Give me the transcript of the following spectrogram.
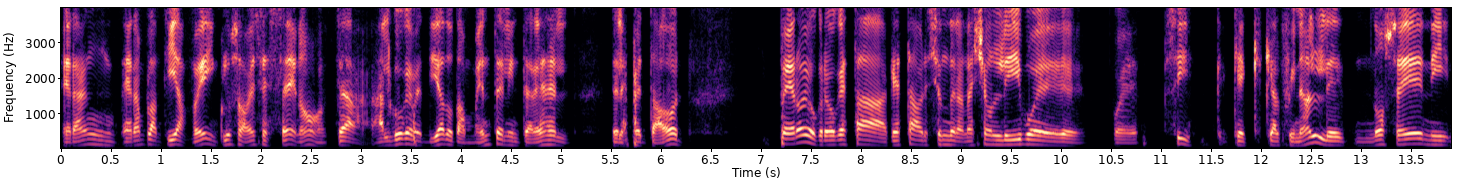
eran, eran plantillas B, incluso a veces C, ¿no? O sea, algo que vendía totalmente el interés del, del espectador. Pero yo creo que esta, que esta versión de la Nation League, pues, pues sí, que, que, al final no sé, ni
